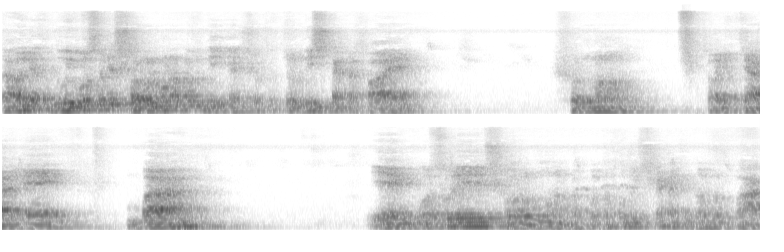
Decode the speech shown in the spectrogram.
তাহলে দুই বছরের সরল মুনাফা যদি একশো চল্লিশ টাকা হয়, শূন্য ছয়, চার, এক, বা এক বছরের সরল মুনাফা কত হবে সেটা কিন্তু আমরা ভাগ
